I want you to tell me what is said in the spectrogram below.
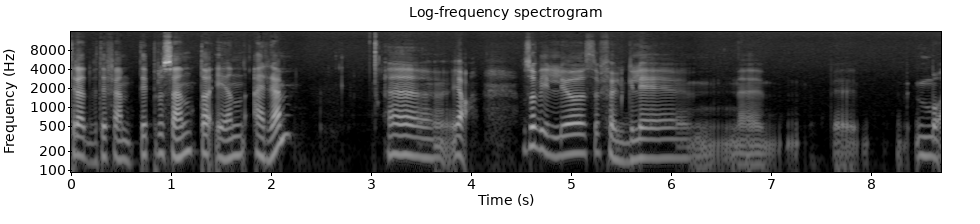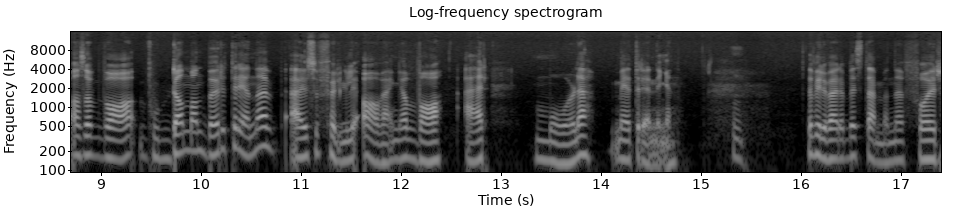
30-50% av én RM. Uh, ja. Og så vil jo selvfølgelig uh, uh, må, altså hva, hvordan man bør trene, er jo selvfølgelig avhengig av hva er målet med treningen. Mm. Det vil være bestemmende for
